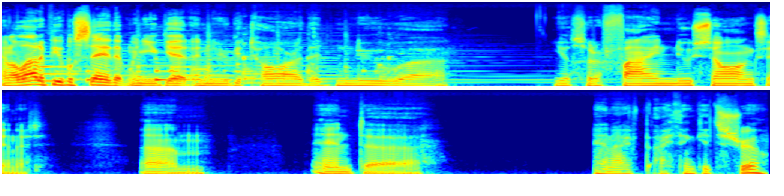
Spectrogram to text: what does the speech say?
And a lot of people say that when you get a new guitar, the new uh, you'll sort of find new songs in it, um, and uh, and I I think it's true.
